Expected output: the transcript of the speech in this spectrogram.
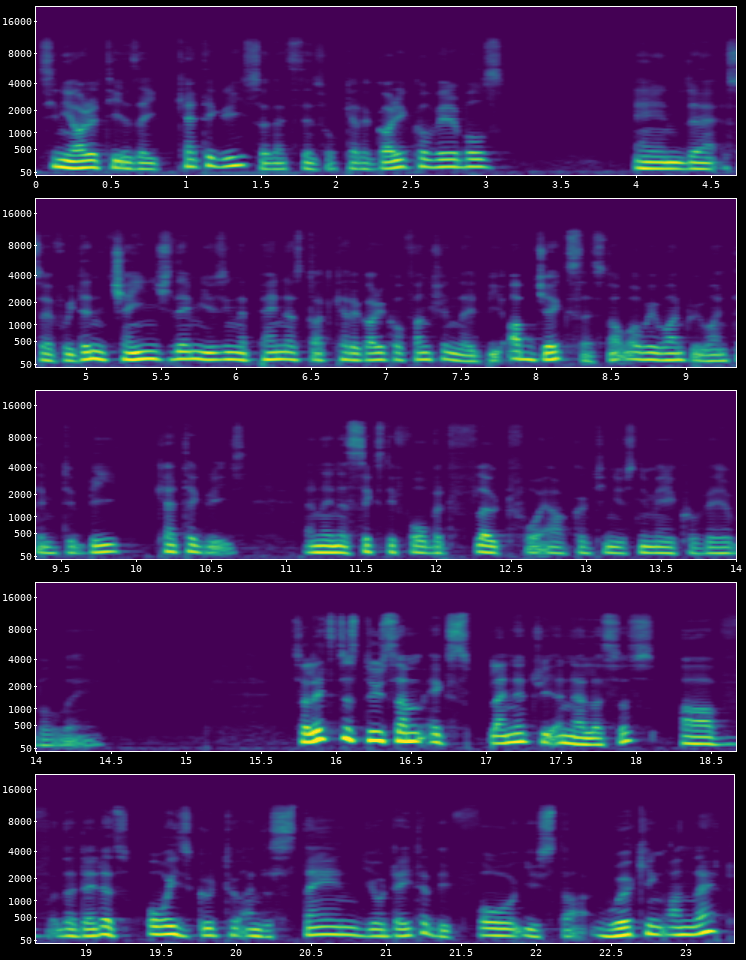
Seniority is a category, so that stands for categorical variables. And uh, so if we didn't change them using the pandas.categorical function, they'd be objects. That's not what we want. We want them to be categories. And then a 64-bit float for our continuous numerical variable there. So let's just do some explanatory analysis of the data. It's always good to understand your data before you start working on that.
